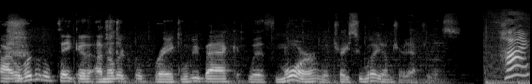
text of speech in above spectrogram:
All right, well, we're going to take a, another quick break. We'll be back with more with Tracy Williams right after this. Hi,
